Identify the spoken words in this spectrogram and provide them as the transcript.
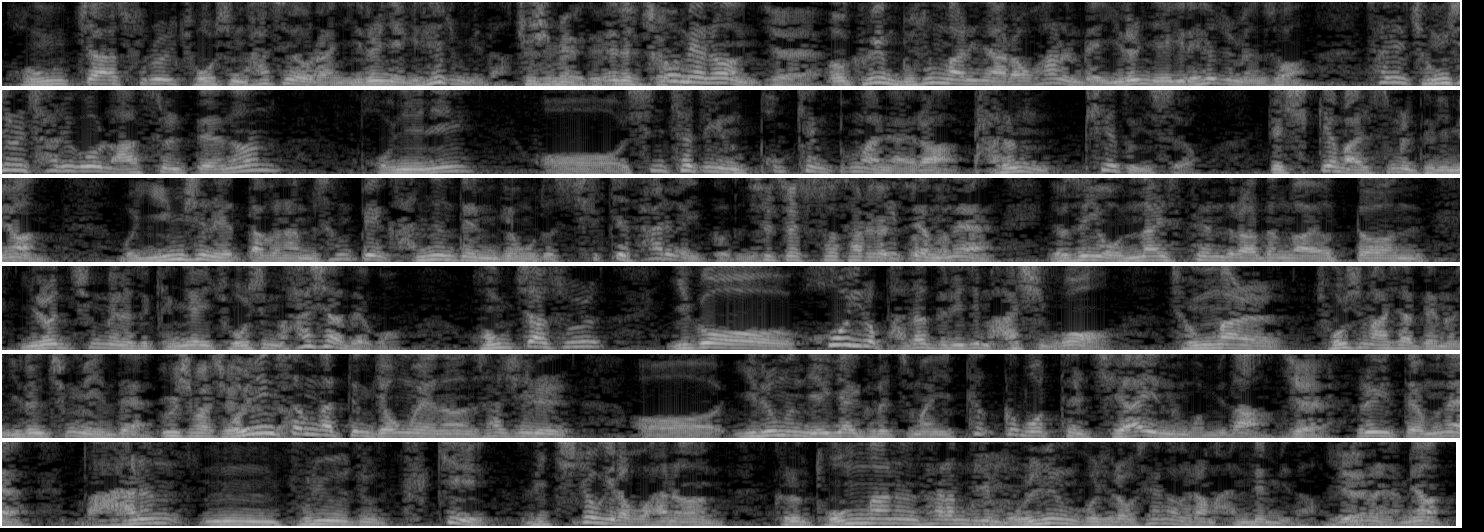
공짜 술을 조심하세요라는 이런 얘기를 해줍니다. 조심해야 돼요, 진짜로. 처음에는 예. 어, 그게 무슨 말이냐라고 하는데 이런 얘기를 해주면서 사실 정신을 차리고 났을 때는 본인이 어, 신체적인 폭행뿐만이 아니라 다른 피해도 있어요. 그러니까 쉽게 말씀을 드리면 뭐 임신을 했다거나 하면 성병에 감염되는 경우도 실제 사례가 있거든요. 실제 수사 사례가 그렇기 있었다. 때문에 여성이 온라인 스탠드라든가 어떤 이런 측면에서 굉장히 조심하셔야 되고 공짜 술 이거 호의로 받아들이지 마시고 정말 조심하셔야 되는 이런 측면인데 의심하셔야 버닝썬 같은 경우에는 사실 어, 이름은 얘기하기 그렇지만 이 특급 호텔 지하에 있는 겁니다. 예. 그렇기 때문에 많은 음, 부류주 특히 리치족이라고 하는 그런 돈 많은 사람들이 몰리는 곳이라고 생각을 하면 안 됩니다. 왜 예. 그러냐면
